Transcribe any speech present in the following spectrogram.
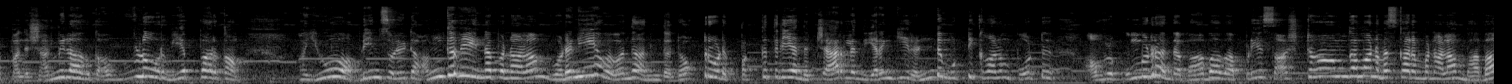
அப்ப அந்த ஷர்மிளாவுக்கு அவ்வளோ ஒரு வியப்பா இருக்காம். ஐயோ அப்படின்னு சொல்லிட்டு அங்கவே என்ன பண்ணாலாம்? உடனே அவ வந்து அந்த டாக்டரோட பக்கத்துலேயே அந்த சேர்ல இருந்து இறங்கி ரெண்டு முட்டிக்காலும் போட்டு அவளை கும்பிடுற அந்த பாபாவை அப்படியே சாஷ்டாங்கமா நமஸ்காரம் பண்ணாலாம் பாபா.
